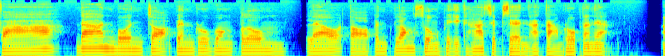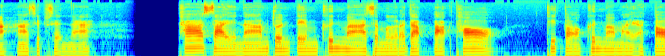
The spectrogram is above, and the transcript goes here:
ฝาด้านบนเจาะเป็นรูวงกลม แล้วต่อเป็นปล้องสูงไปอีก 50 เซนอะตามรูปนั้นเนี่ยอะ50เซนนะ ถ้าใส่น้ำจนเต็มขึ้นมาเสมอระดับปากท่อ ที่ต่อขึ้นมาใหม่อะต่อ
